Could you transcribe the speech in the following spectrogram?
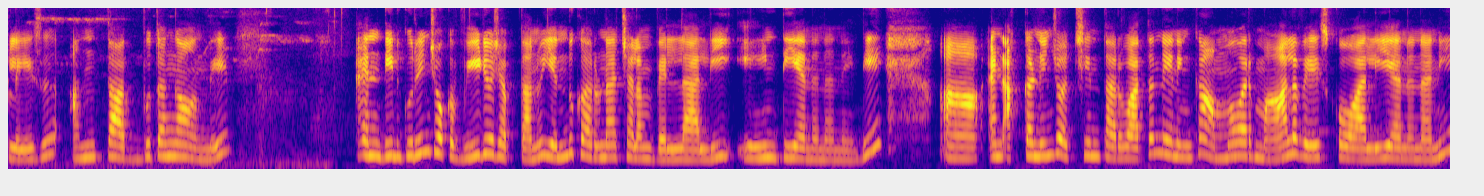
ప్లేస్. అంత అద్భుతంగా ఉంది. అండ్ దీని గురించి ఒక వీడియో చెప్తాను. ఎందుకు అరుణాచలం వెళ్ళాలి ఏంటి అని అనేది. అండ్ అక్కడి నుంచి వచ్చిన తర్వాత నేను ఇంకా అమ్మవారి మాల వేసుకోవాలి అనని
